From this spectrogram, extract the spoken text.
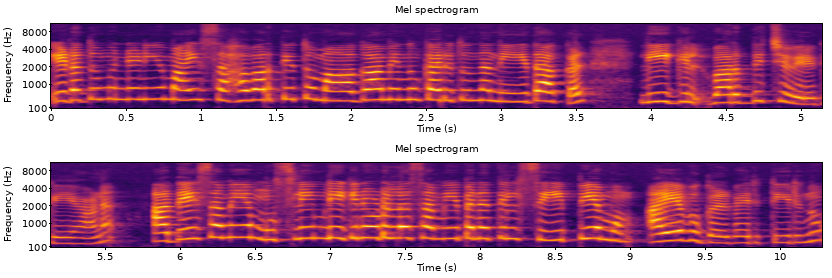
ഇടതുമുന്നണിയുമായി സഹവർത്തിത്വമാകാമെന്നും കരുതുന്ന നേതാക്കൾ ലീഗിൽ വർദ്ധിച്ചു വരികയാണ്. അതേസമയം മുസ്ലിം ലീഗിനോടുള്ള സമീപനത്തിൽ സി പി എമ്മും അയവുകൾ വരുത്തിയിരുന്നു.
